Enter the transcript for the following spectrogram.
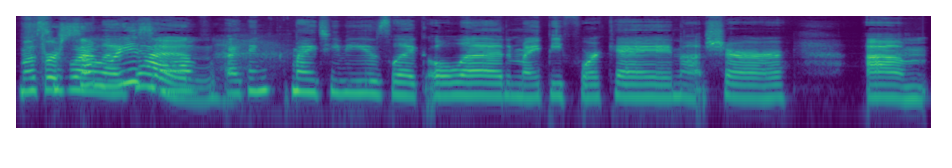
Most For people some are like, yeah, I, reason. I think my TV is like OLED, might be 4K, not sure. Um,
